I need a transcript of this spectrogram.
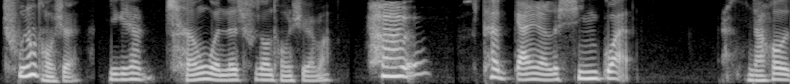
初中同学，一个叫陈文的初中同学嘛。他感染了新冠，然后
